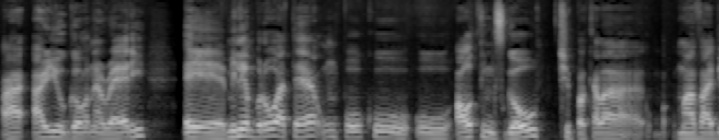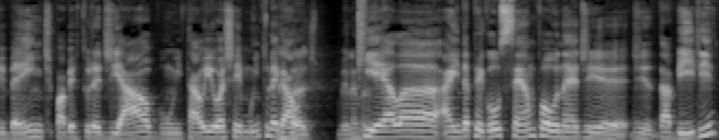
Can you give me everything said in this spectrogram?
Are You Gonna Ready? É, me lembrou até um pouco o All Things Go, tipo aquela uma vibe bem, tipo abertura de álbum e tal, e eu achei muito legal Verdade, que ela ainda pegou o sample, né, de, de da Billy.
